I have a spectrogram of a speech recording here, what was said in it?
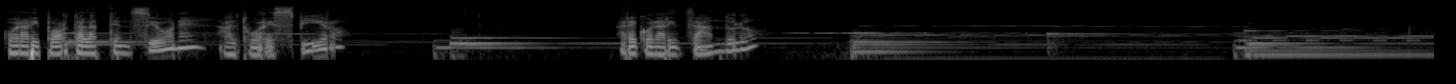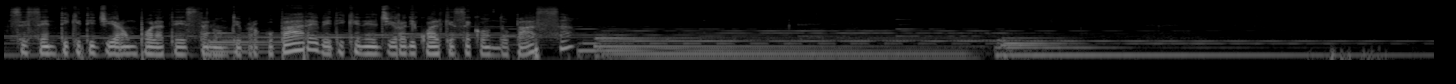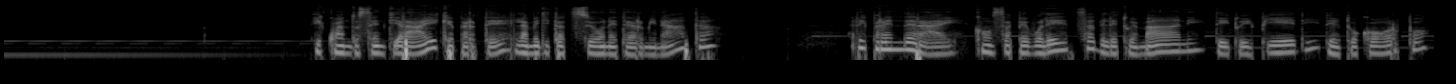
Ora riporta l'attenzione al tuo respiro, regolarizzandolo. Se senti che ti gira un po' la testa non ti preoccupare, vedi che nel giro di qualche secondo passa. E quando sentirai che per te la meditazione è terminata, riprenderai consapevolezza delle tue mani, dei tuoi piedi, del tuo corpo,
